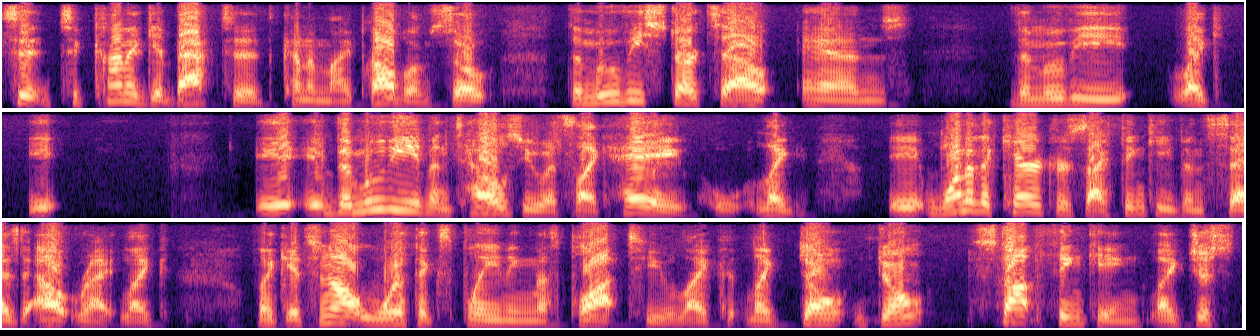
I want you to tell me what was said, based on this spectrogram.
to to kind of get back to kind of my problem. So the movie starts out and the movie like it, it, it- the movie even tells you it's like, hey, like it, one of the characters I think even says outright like like it's not worth explaining this plot to you. Like like don't don't stop thinking. Like just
